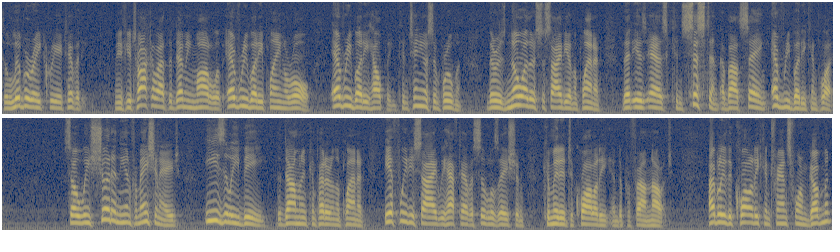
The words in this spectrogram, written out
to liberate creativity. I mean, if you talk about the Deming model of everybody playing a role, everybody helping, continuous improvement, there is no other society on the planet that is as consistent about saying everybody can play. So we should, in the information age, easily be the dominant competitor on the planet if we decide we have to have a civilization committed to quality and to profound knowledge. I believe that quality can transform government,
